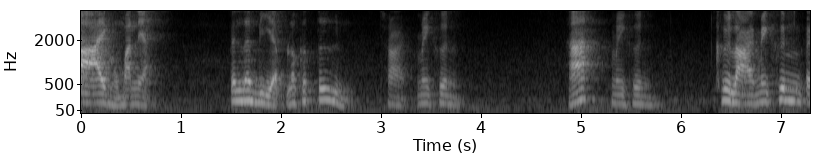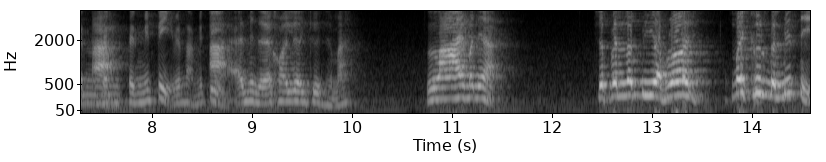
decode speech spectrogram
ลายของมันเนี่ย เป็นระเบียบแล้วก็ตื้น ใช่ ไม่ขึ้น ฮะ ไม่ขึ้น คือลายไม่ขึ้นเป็นอะ เป็นเป็นมิติเป็นสามมิติ อ่าแอดมินจะค่อยๆเลื่อนขึ้นเห็นไหมลายมันเนี่ย จะเป็นระเบียบเลย ไม่ขึ้นเป็นมิติ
